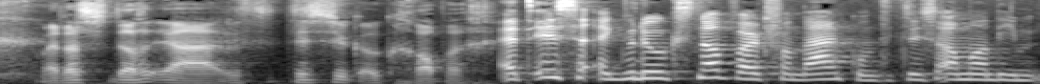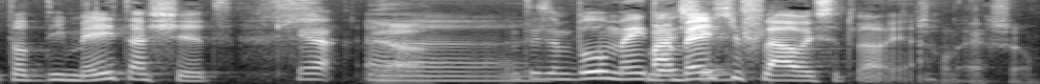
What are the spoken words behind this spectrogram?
Maar dat is, dat, ja, het is natuurlijk ook grappig. Het is, ik bedoel, ik snap waar het vandaan komt. Het is allemaal die, dat, die meta-shit. ja. Ja. Het is een boel mee. maar een beetje flauw is het wel, ja. Dat is gewoon echt zo.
